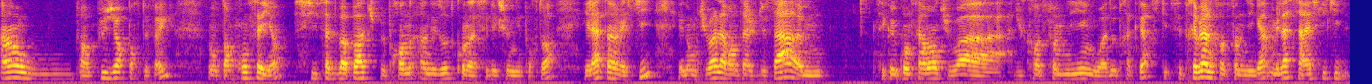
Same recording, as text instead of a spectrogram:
un ou enfin plusieurs portefeuilles. On t'en conseille un. Si ça te va pas, tu peux prendre un des autres qu'on a sélectionné pour toi. Et là, tu investis. Et donc, tu vois, l'avantage de ça. C'est que contrairement, tu vois, à, à du crowdfunding ou à d'autres acteurs, c'est très bien le crowdfunding, hein, mais là, ça reste liquide.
